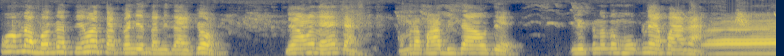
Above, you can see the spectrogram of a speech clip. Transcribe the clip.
હમણાં મગજ તેવા તકનીએ તની જાય કયો. ને હમણાં હતા હમણાં પા બીજા આવતે એકને તો મોકલે પાછા. આ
